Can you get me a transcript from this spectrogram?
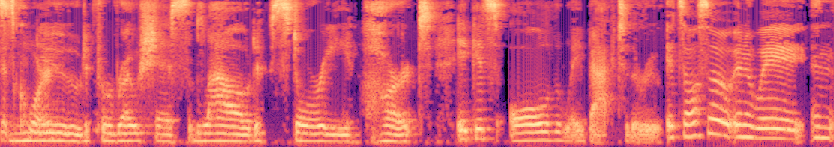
This core. nude, ferocious, loud story, heart. It gets all the way back to the root. It's also, in a way, and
